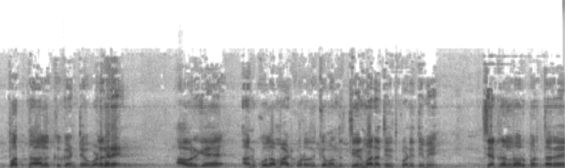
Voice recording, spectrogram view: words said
ಇಪ್ಪತ್ನಾಲ್ಕು ಗಂಟೆ ಒಳಗಡೆ ಅವ್ರಿಗೆ ಅನುಕೂಲ ಮಾಡಿಕೊಡೋದಕ್ಕೆ ಒಂದು ತೀರ್ಮಾನ ತೆಗೆದುಕೊಂಡಿದ್ದೀವಿ. ಜನರಲ್ ಅವ್ರು ಬರ್ತಾರೆ,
